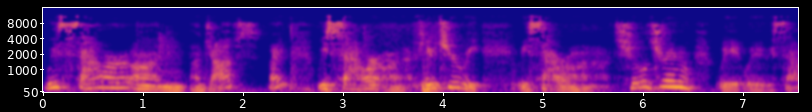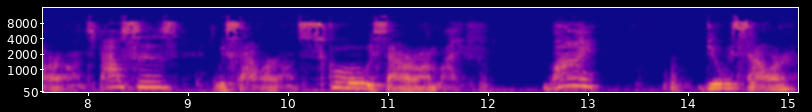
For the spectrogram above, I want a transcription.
We sour on, on jobs, right? We sour on our future. We, we sour on our children. We, we, we sour on spouses. We sour on school. We sour on life. Why do we sour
